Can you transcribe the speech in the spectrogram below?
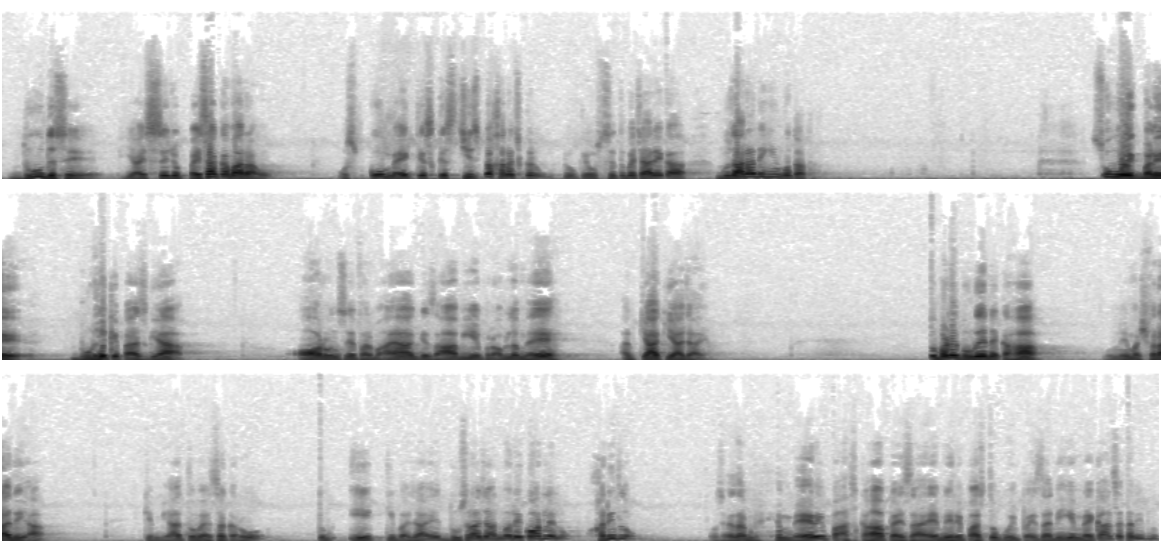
دودھ سے یا اس سے جو پیسہ کما رہا ہوں، اس کو میں کس کس چیز پہ خرچ کروں؟ کیونکہ اس سے تو بیچارے کا گزارا نہیں ہوتا تھا۔ سو وہ ایک بڑے بوڑھے کے پاس گیا۔ اور ان سے فرمایا کہ صاحب، یہ پرابلم ہے۔ اب کیا کیا جائے؟ تو بڑے بوڑھے نے کہا، انہیں مشورہ دیا کہ، میاں، تم ایسا کرو، تم ایک کی بجائے دوسرا جانور ایک اور لے لو، خرید لو۔ اس نے کہا میرے پاس کہاں پیسہ ہے؟ میرے پاس تو کوئی پیسہ نہیں ہے، میں کہاں سے خرید لوں؟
